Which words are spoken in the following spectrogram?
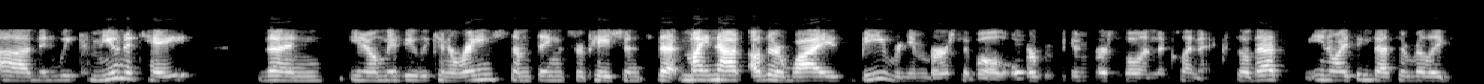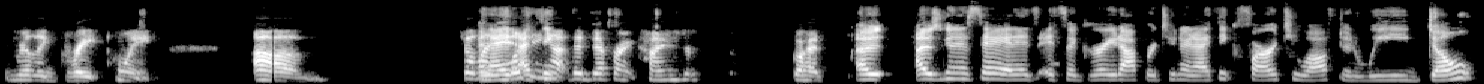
um, and we communicate then you know maybe we can arrange some things for patients that might not otherwise be reimbursable or reimbursable in the clinic. So that's you know i think that's a really really great point. Um, so like I, looking I think, at the different kinds of go ahead. I, I was going to say it, it's a great opportunity. I think far too often we don't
